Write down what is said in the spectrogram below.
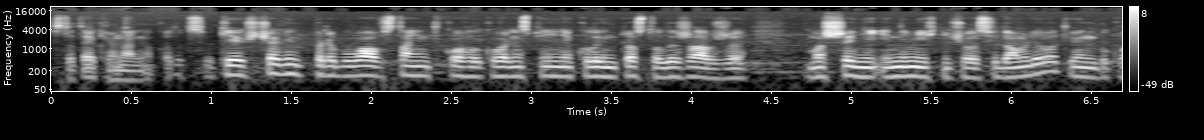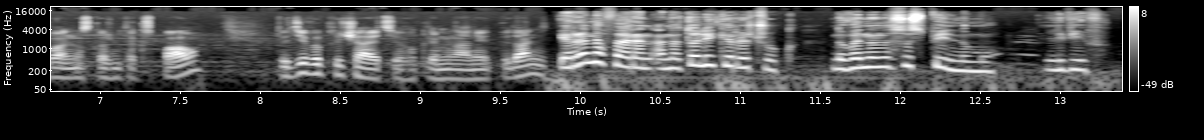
статтею Кримінального кодексу. Якщо він перебував в стані такого алкогольного сп'яніння, коли він просто лежав вже в машині і не міг нічого усвідомлювати, він буквально, скажімо так, спав, тоді виключається його кримінальна відповідальність. Ірина Ферен, Анатолій Киричук. Новини на Суспільному. Львів.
